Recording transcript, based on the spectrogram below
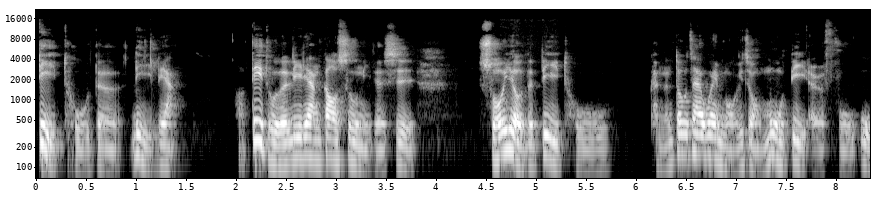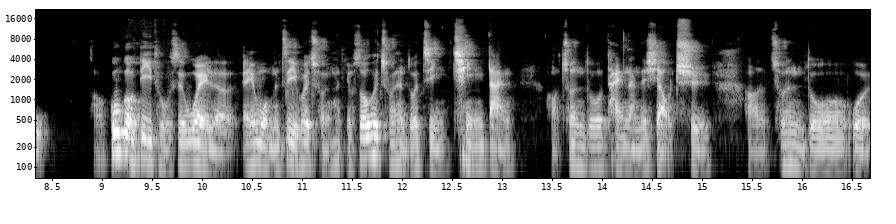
地图的力量》。好，地图的力量告诉你的是，所有的地图可能都在为某一种目的而服务。好，Google 地图是为了，哎，我们自己会存，有时候会存很多清清单，好，存很多台南的小吃，啊，存很多我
